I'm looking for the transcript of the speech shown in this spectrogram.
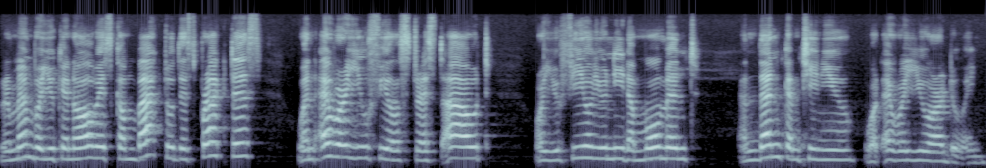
Remember, you can always come back to this practice whenever you feel stressed out or you feel you need a moment and then continue whatever you are doing.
